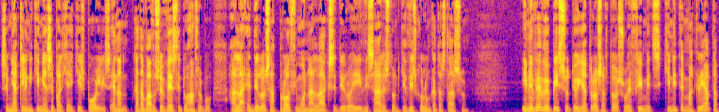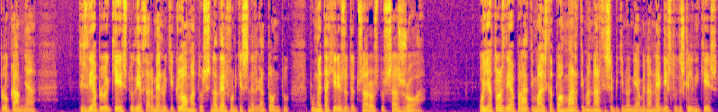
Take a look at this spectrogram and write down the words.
σε μια κλινική μιας επαρχιακής πόλης, έναν κατά βάθος ευαίσθητο άνθρωπο, αλλά εντελώς απρόθυμο να αλλάξει τη ροή δυσάρεστων και δύσκολων καταστάσεων. Είναι βέβαιο επίσης ότι ο γιατρός αυτός, ο Εφήμιτς, κινείται μακριά από τα πλοκάμια της διαπλοκής του διεφθαρμένου κυκλώματος συναδέλφων και συνεργατών του που μεταχειρίζονται τους αρρώστους σαν ζώα. Ο γιατρός διαπράττει μάλιστα το αμάρτημα να έρθει σε επικοινωνία με έναν έγκλειστο της κλινικής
